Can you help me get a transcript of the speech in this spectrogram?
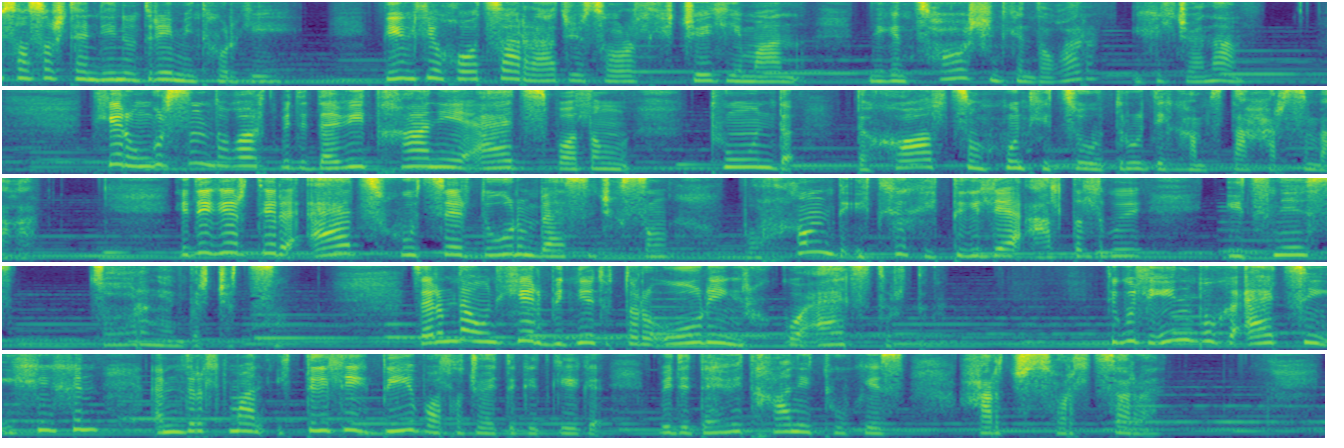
Эрхэм сонсогч танд энэ өдрийн мэд хүргэе. Библийн хуудасаар радио сурал хичээлийн маань нэгэн цоо шинтгэн дугаар эхэлж байна. Тэгэхээр өнгөрсөн дугаарт бид Давид хааны айдас болон түүнд тохиолдсон хүнд хэцүү өдрүүдийг хамтдаа харсан байгаа. Хэдийгээр тэр айдас хүүцээр дүүрэн байсан ч гэсэн бурханд итгэх итгэлээ алдалгүй эзнээс зууран амьдарч чадсан. Заримдаа үнэхээр бидний дотор өөрийн эрэхгүй айдас төрдөг. Тэгвэл энэ бүх айдсын ихэнх нь амьдралд маань итгэлийг бий болгож байдаг гэдгийг бид Давид хааны түүхээс харж суралцсаар байна.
